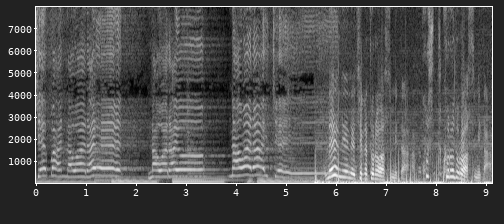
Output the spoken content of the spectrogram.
제발 나와라에 나와라요 나와라 이제. 네네네 제가 돌아왔습니다. 코스트코로 돌아왔습니다.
